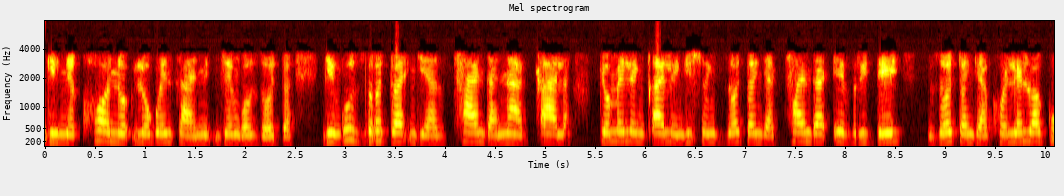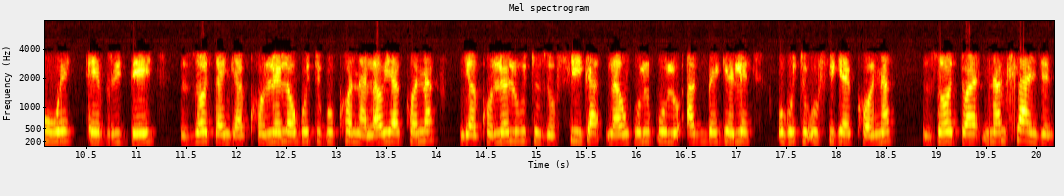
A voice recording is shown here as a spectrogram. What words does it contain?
nginekhono lokwenzani njengozodwa? Nginguzodwa ngiyazithanda naqala. Kuyomele ngiqale ngisho ngizodwa ngiyakuthanda every day. Zodwa ngiyakholelwa kuwe every day. Zodwa ngiyakholelwa ukuthi kukhona la uyakhona ngiyakholelwa ukuthi uzofika la uNkulunkulu akubekele ukuthi ufike khona. Zodwa namhlanje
